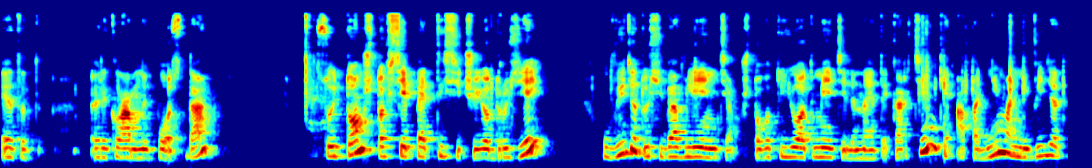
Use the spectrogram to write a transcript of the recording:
этот рекламный пост, да? Суть в том, что все 5000 ее друзей увидят у себя в ленте, что вот ее отметили на этой картинке, а под ним они видят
